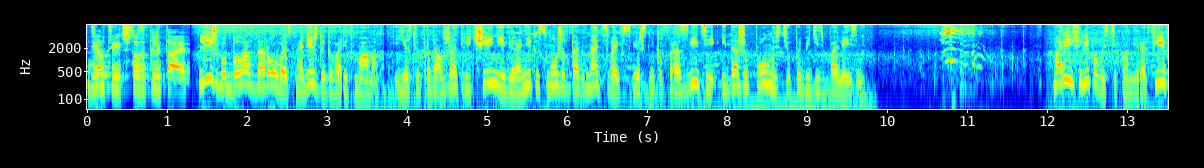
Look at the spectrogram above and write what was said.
делать вид, что заплетает. Лишь бы была здоровая, с надеждой говорит мама. Если продолжать лечение, Вероника сможет догнать своих сверстников в развитии и даже полностью победить болезнь. Мария Филиппова, Степан Ерофеев,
